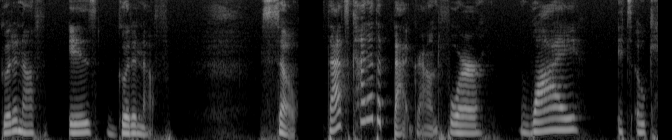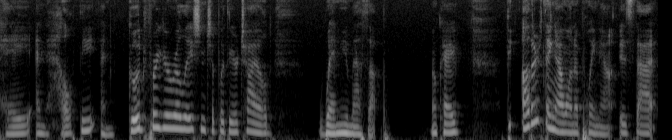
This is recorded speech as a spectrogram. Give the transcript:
Good enough is good enough. So that's kind of the background for why it's okay and healthy and good for your relationship with your child when you mess up. Okay. The other thing I want to point out is that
